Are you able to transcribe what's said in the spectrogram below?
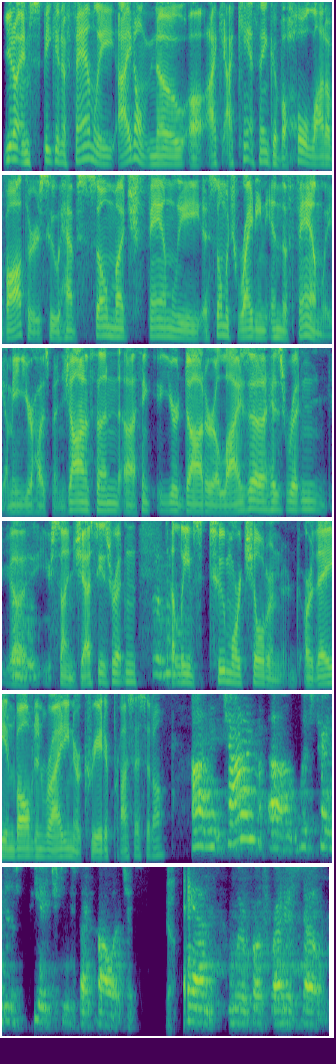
You know, and speaking of family, I don't know, uh, I, I can't think of a whole lot of authors who have so much family, uh, so much writing in the family. I mean, your husband, Jonathan, uh, I think your daughter, Eliza, has written, uh, mm-hmm. your son, Jesse's written. Mm-hmm. That leaves two more children. Are they involved in writing or creative process at all? Um, John uh, was trained as a PhD psychologist. Yeah. And we are both writers. So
